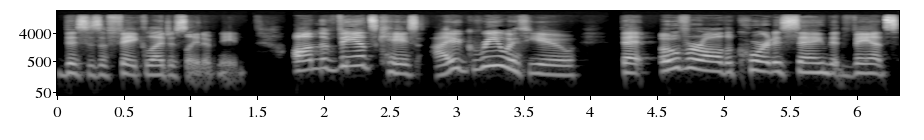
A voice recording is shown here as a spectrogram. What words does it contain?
this is a fake legislative need. On the Vance case, I agree with you that overall the court is saying that Vance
